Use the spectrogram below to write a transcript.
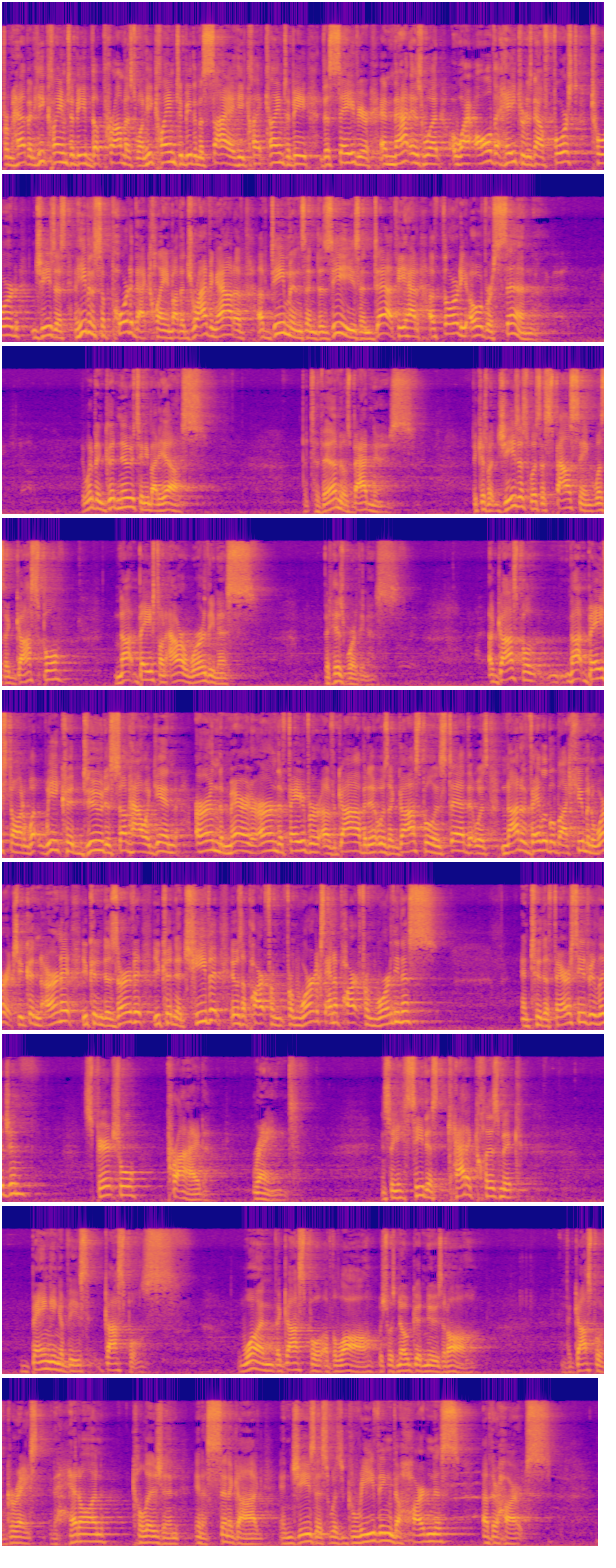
from heaven. He claimed to be the promised one. He claimed to be the Messiah. He cl- claimed to be the Savior. And that is what, why all the hatred is now forced toward Jesus. And he even supported that claim by the driving out of, of demons and disease and death. He had authority over sin. It would have been good news to anybody else. But to them, it was bad news. Because what Jesus was espousing was the gospel not based on our worthiness, but His worthiness. A gospel not based on what we could do to somehow again earn the merit or earn the favor of God, but it was a gospel instead that was not available by human works. You couldn't earn it, you couldn't deserve it, you couldn't achieve it. It was apart from, from works and apart from worthiness. And to the Pharisees' religion, spiritual pride reigned. And so you see this cataclysmic banging of these gospels. One, the gospel of the law, which was no good news at all. And the gospel of grace, in a head on collision in a synagogue. And Jesus was grieving the hardness of their hearts.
